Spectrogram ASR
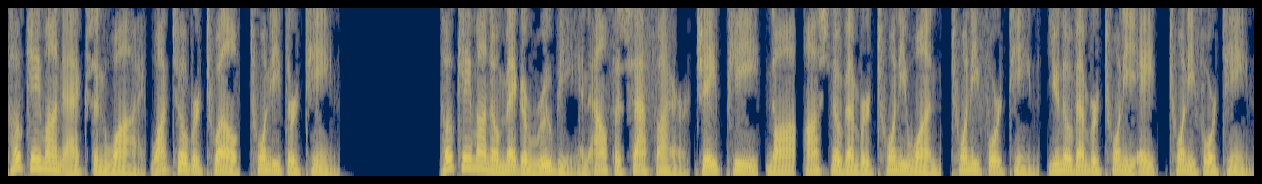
Pokémon X and Y October 12, 2013 Pokémon Omega Ruby and Alpha Sapphire JP, NA, OS November 21, 2014, U November 28, 2014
